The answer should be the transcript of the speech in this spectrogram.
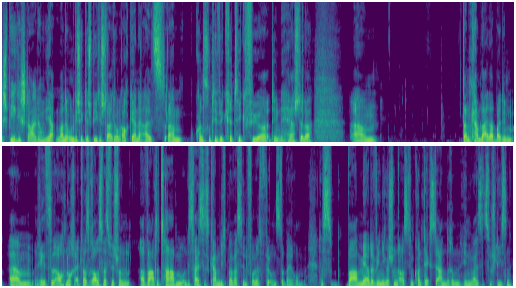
Spielgestaltung. ja, war eine ungeschickte Spielgestaltung, auch gerne als ähm, konstruktive Kritik für den Hersteller. Ähm, dann kam leider bei dem ähm, Rätsel auch noch etwas raus, was wir schon erwartet haben. Und das heißt, es kam nicht mal was Sinnvolles für uns dabei rum. Das war mehr oder weniger schon aus dem Kontext der anderen Hinweise zu schließen.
